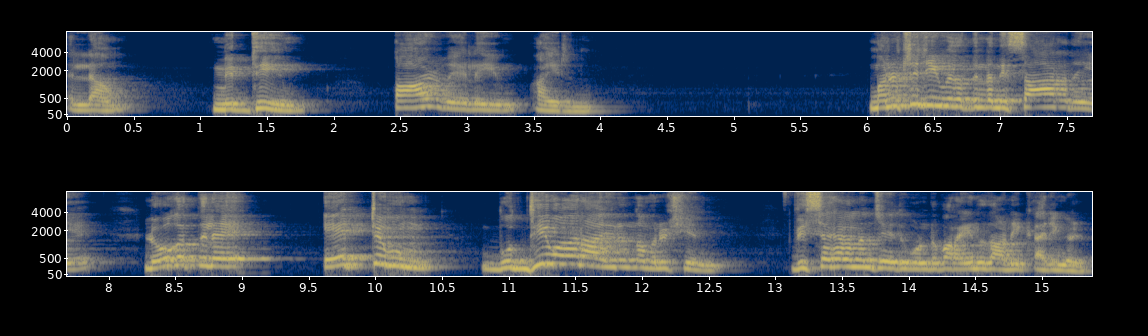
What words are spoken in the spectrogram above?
എല്ലാം മിഥ്യയും പാഴ്വേലയും ആയിരുന്നു. മനുഷ്യജീവിതത്തിന്റെ നിസ്സാരതയെ ലോകത്തിലെ ഏറ്റവും ബുദ്ധിമാനായിരുന്ന മനുഷ്യൻ വിശകലനം ചെയ്തുകൊണ്ട് പറയുന്നതാണ് ഈ കാര്യങ്ങൾ.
